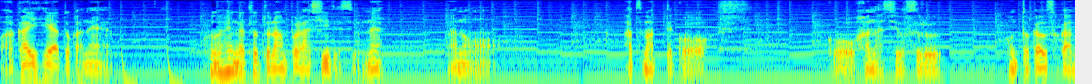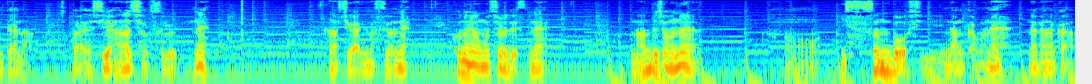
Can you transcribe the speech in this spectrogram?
赤い部屋とかね、この辺がちょっと乱歩らしいですよね。あの、集まってこう、こうお話をする、本当か嘘かみたいな、ちょっと怪しい話をするね、話がありますよね。この辺面白いですね。なんでしょうね。あの、一寸法師なんかもね、なかなか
